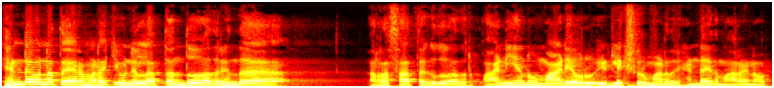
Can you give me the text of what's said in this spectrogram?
ಹೆಂಡವನ್ನು ತಯಾರು ಮಾಡಕ್ಕೆ ಇವನ್ನೆಲ್ಲ ತಂದು ಅದರಿಂದ ರಸ ತೆಗೆದು ಅದ್ರ ಪಾನೀಯನೂ ಮಾಡಿ ಅವರು ಇಡ್ಲಿಕ್ಕೆ ಶುರು ಮಾಡಿದ್ರು ಹೆಂಡ ಇದು ಮಾರಾಯಣವ್ರು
